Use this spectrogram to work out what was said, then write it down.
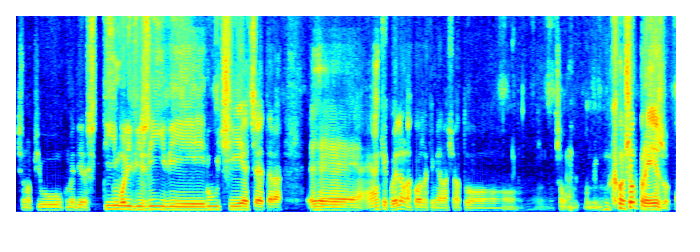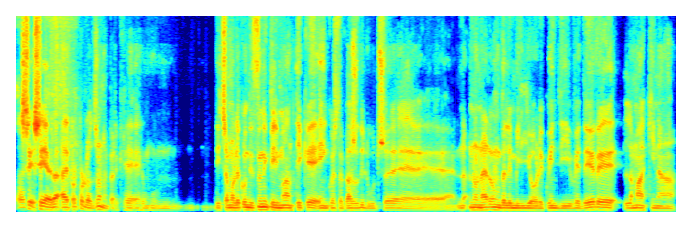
sono più come dire, stimoli visivi, luci, eccetera. E anche quella è una cosa che mi ha lasciato insomma, sorpreso. Ecco. Sì, sì, hai proprio ragione, perché un, diciamo, le condizioni climatiche, e in questo caso di luce, eh, n- non erano delle migliori, quindi vedere la macchina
